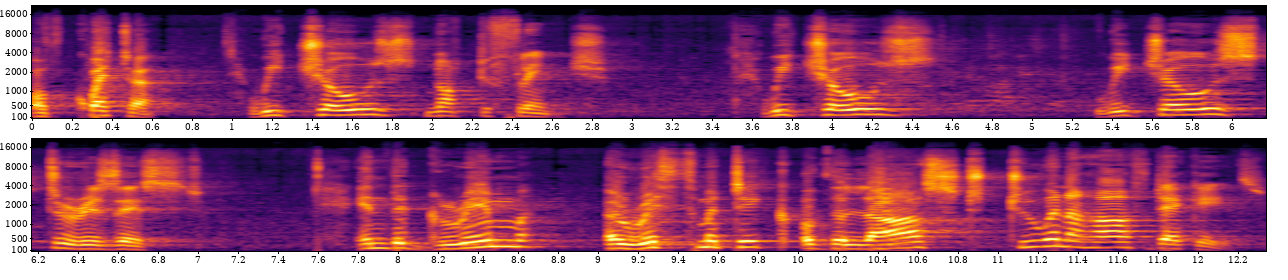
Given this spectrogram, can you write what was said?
of Quetta, we chose not to flinch. We chose, we chose to resist. In the grim arithmetic of the last two and a half decades,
